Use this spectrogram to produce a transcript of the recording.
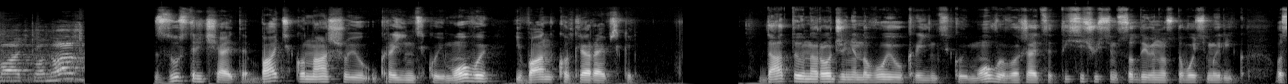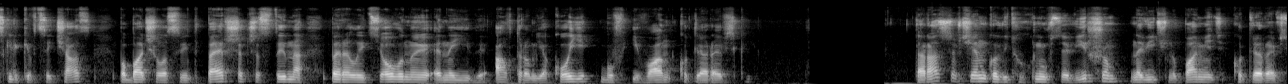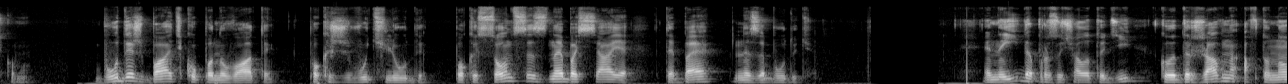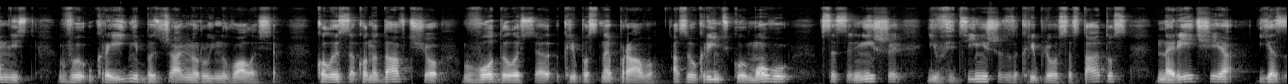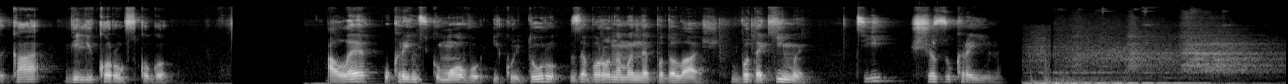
Батько наш Зустрічайте батько нашої української мови Іван Котляревський. Датою народження нової української мови вважається 1798 рік, оскільки в цей час побачила світ перша частина перелицьованої Енеїди, автором якої був Іван Котляревський. Тарас Шевченко відгукнувся віршом на вічну пам'ять Котляревському. Будеш, батько, панувати, поки живуть люди, поки сонце з неба сяє, тебе не забудуть. Енеїда прозвучала тоді, коли державна автономність в Україні безжально руйнувалася, коли законодавчо вводилося кріпосне право, а за українською мовою все сильніше і офіційніше закріплювався статус наречія язика великоруського. Але українську мову і культуру заборонами не подолаєш, бо такі ми ті, що з України.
